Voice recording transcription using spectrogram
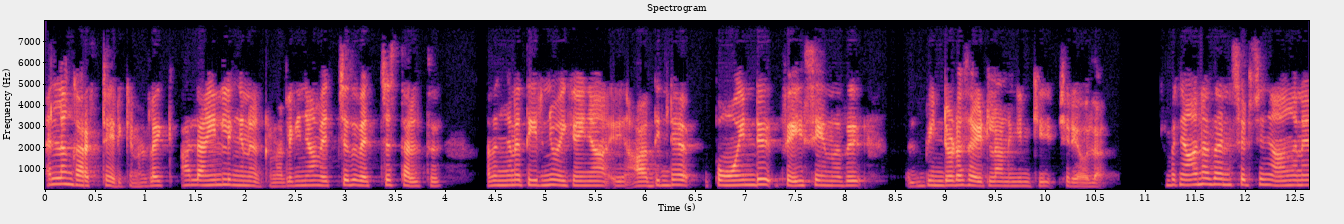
എല്ലാം കറക്റ്റ് ആയിരിക്കണം. ലൈക്ക് ആ ലൈനിൽ ഇങ്ങനെ നിൽക്കണം. അല്ലെങ്കിൽ ഞാൻ വെച്ചത് വെച്ച സ്ഥലത്ത് അതിങ്ങനെ തിരിഞ്ഞു പോയി കഴിഞ്ഞാൽ അതിന്റെ പോയിന്റ് ഫേസ് ചെയ്യുന്നത് വിൻഡോയുടെ സൈഡിലാണെങ്കിൽ എനിക്ക് ശരിയാവില്ല. അപ്പൊ ഞാൻ അതനുസരിച്ച് ഞാൻ അങ്ങനെ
